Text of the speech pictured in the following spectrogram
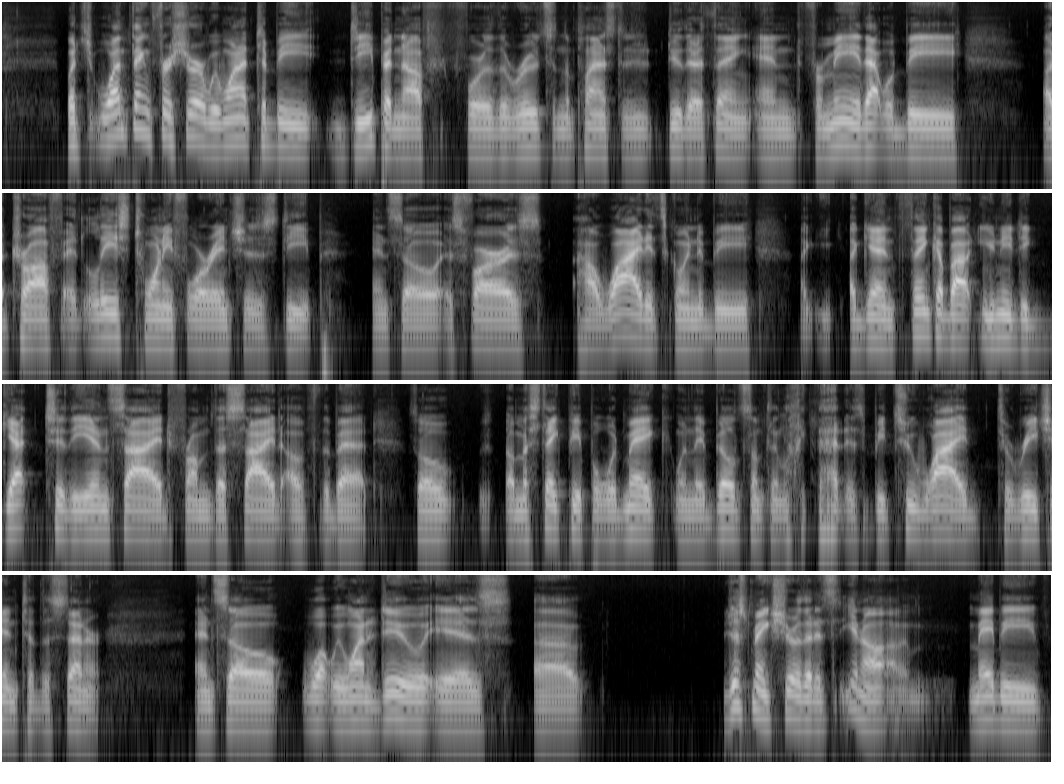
But one thing for sure, we want it to be deep enough for the roots and the plants to do- their thing. And for me, that would be a trough at least 24 inches deep. And so, as far as how wide it's going to be, again, think about you need to get to the inside from the side of the bed. So, a mistake people would make when they build something like that is be too wide to reach into the center. And so, what we want to do is uh, just make sure that it's, you know, um, maybe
